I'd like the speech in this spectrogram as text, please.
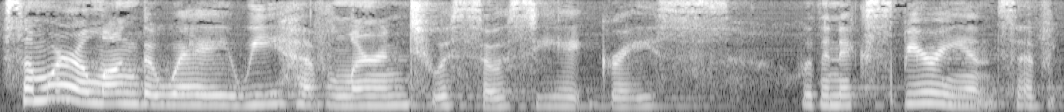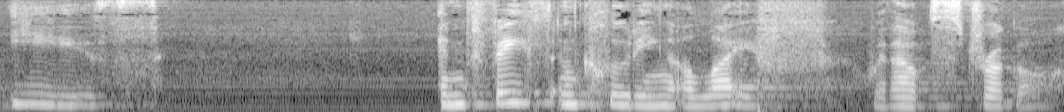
Somewhere along the way, we have learned to associate grace with an experience of ease and faith, including a life without struggle.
